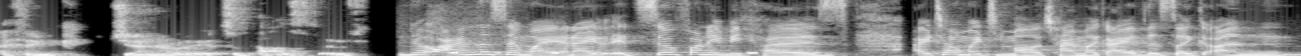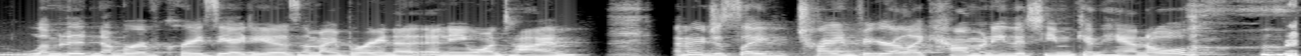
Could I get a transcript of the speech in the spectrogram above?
I think generally it's a positive. No, I'm the same way. And I it's so funny because I tell my team all the time, like I have this like unlimited number of crazy ideas in my brain at any one time. And I just like try and figure out like how many the team can handle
